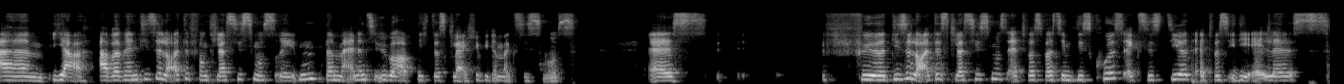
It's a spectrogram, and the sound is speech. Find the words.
Ähm, ja, aber wenn diese Leute von Klassismus reden, dann meinen sie überhaupt nicht das Gleiche wie der Marxismus. Es für diese Leute ist Klassismus etwas, was im Diskurs existiert, etwas Ideelles,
